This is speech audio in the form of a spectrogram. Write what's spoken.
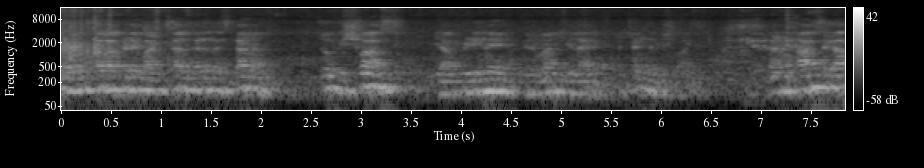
महोत्सवाकडे वाटचाल करत असताना जो विश्वास या पिढीने निर्माण केला आहे. प्रचंड विश्वास. कारण हा सगळा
